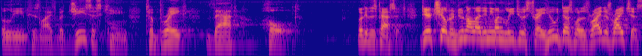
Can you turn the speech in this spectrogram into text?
believed his lies. But Jesus came to break that hold. Look at this passage. Dear children, do not let anyone lead you astray. He who does what is right is righteous,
